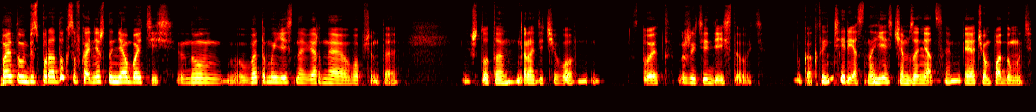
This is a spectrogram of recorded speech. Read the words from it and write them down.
Поэтому без парадоксов, конечно, не обойтись. Ну, в этом и есть, наверное, в общем-то, что-то, ради чего стоит жить и действовать. Ну, как-то интересно, есть чем заняться и о чем подумать.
